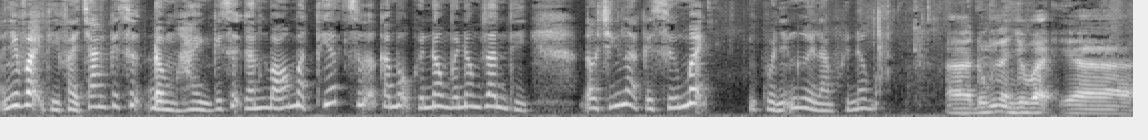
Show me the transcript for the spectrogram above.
như vậy thì phải chăng cái sự đồng hành, cái sự gắn bó mật thiết giữa cán bộ khuyến nông với nông dân thì đó chính là cái sứ mệnh của những người làm khuyến nông ạ? À, đúng là như vậy. À,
